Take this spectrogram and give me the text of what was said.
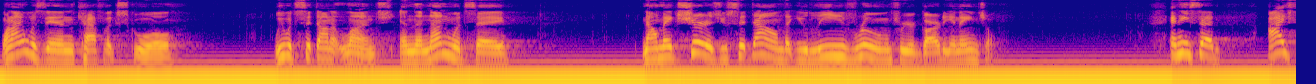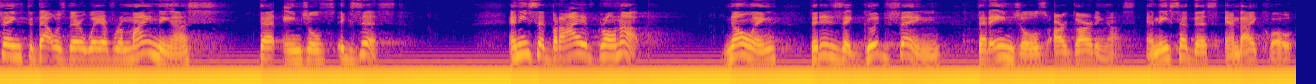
When I was in Catholic school, we would sit down at lunch, and the nun would say, Now make sure as you sit down that you leave room for your guardian angel. And he said, I think that that was their way of reminding us that angels exist. And he said, But I have grown up knowing that it is a good thing that angels are guarding us. And he said this, and I quote,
